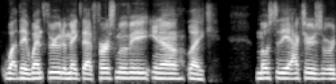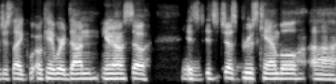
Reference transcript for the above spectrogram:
what they went through to make that first movie. You know, like most of the actors were just like, okay, we're done. You know, so it's it's just Bruce Campbell uh,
